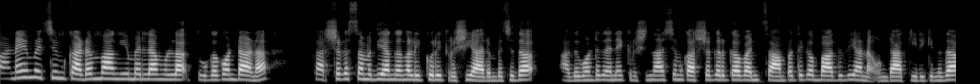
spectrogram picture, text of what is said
പണയം വെച്ചും കടം വാങ്ങിയുമെല്ലാമുള്ള തുക കൊണ്ടാണ് കർഷക സമിതി അംഗങ്ങൾ ഇക്കുറി കൃഷി ആരംഭിച്ചത്. അതുകൊണ്ട് തന്നെ കൃഷിനാശം കർഷകർക്ക് വൻ സാമ്പത്തിക ബാധ്യതയാണ് ഉണ്ടാക്കിയിരിക്കുന്നത്.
